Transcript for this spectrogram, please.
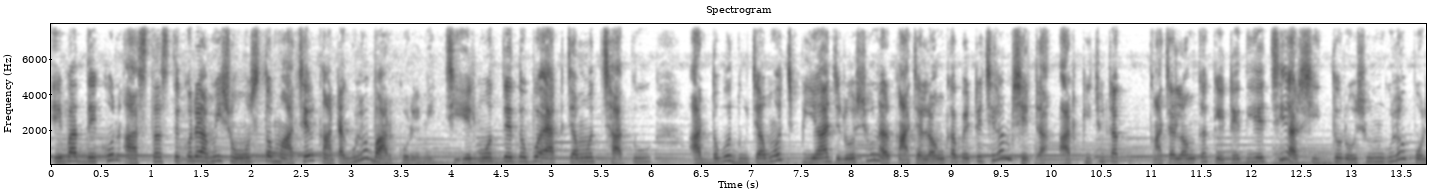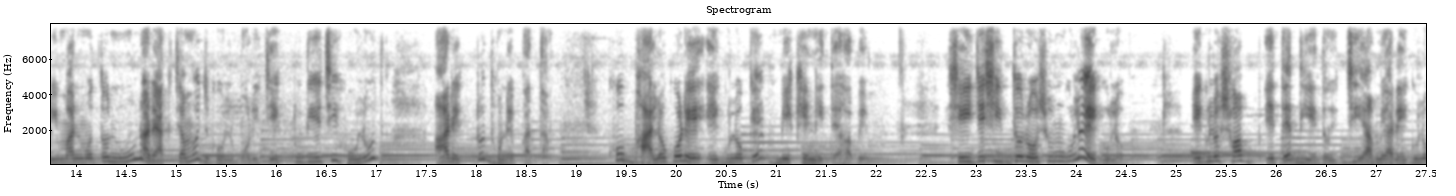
এবার দেখুন, আস্তে আস্তে করে আমি সমস্ত মাছের কাঁটাগুলো বার করে নিচ্ছি। এর মধ্যে দেবো এক চামচ ছাতু, আর দেবো দু চামচ পেঁয়াজ, রসুন আর কাঁচা লঙ্কা বেটেছিলাম সেটা। আর কিছুটা কাঁচা লঙ্কা কেটে দিয়েছি, আর সিদ্ধ রসুনগুলো পরিমাণ মতো নুন আর এক চামচ গোলমরিচ। একটু দিয়েছি হলুদ আর একটু ধনে পাতা। খুব ভালো করে এগুলোকে মেখে নিতে হবে। সেই যে সিদ্ধ রসুনগুলো, এগুলো। এগুলো সব এতে দিয়ে দিচ্ছি। আমি আর এগুলো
